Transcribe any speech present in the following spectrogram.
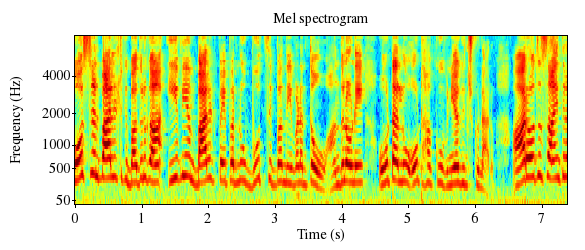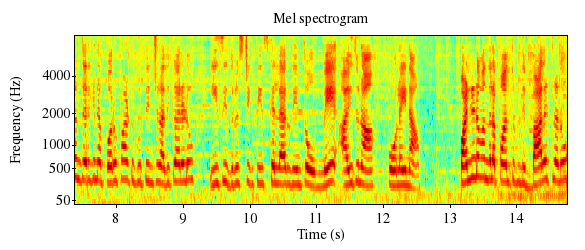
పోస్టల్ బ్యాలెట్కి బదులుగా ఈవీఎం బ్యాలెట్ పేపర్ను బూత్ సిబ్బంది ఇవ్వడంతో అందులోనే ఓటర్లు ఓటు హక్కు వినియోగించుకున్నారు. ఆ రోజు సాయంత్రం జరిగిన పొరపాటు గుర్తించిన అధికారులు ఈసీ దృష్టికి తీసుకెళ్ళారు. దీంతో మే ఐదున పోలైన పన్నెండు వందల పంతొమ్మిది బ్యాలెట్లను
